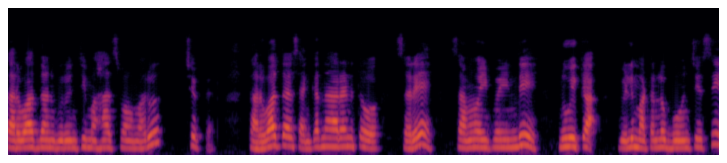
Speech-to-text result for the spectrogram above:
తర్వాత దాని గురించి మహాస్వామి వారు చెప్పారు. తర్వాత శంకరనారాయణతో సరే సమయం అయిపోయింది నువ్వు ఇక వెళ్ళి మఠంలో భోంచేసి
